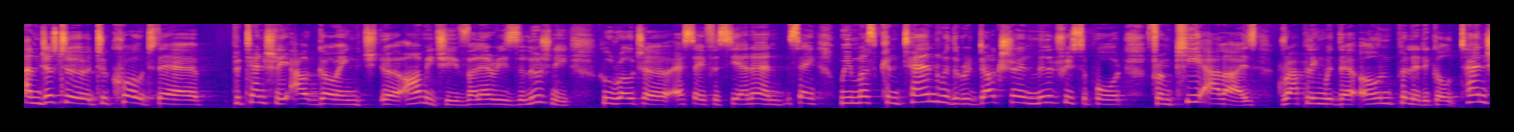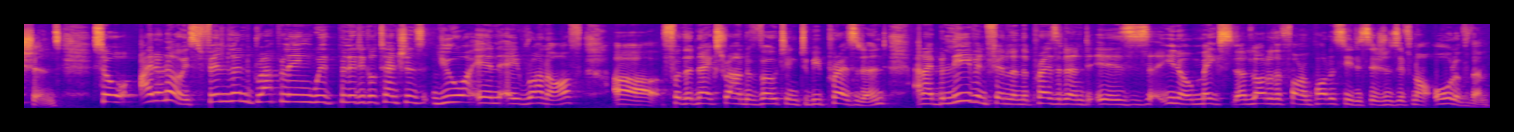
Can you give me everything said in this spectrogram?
And just to, to quote there, potentially outgoing uh, army chief Valery Zaluzhny, who wrote an essay for CNN saying, We must contend with the reduction in military support from key allies grappling with their own political tensions. So I don't know, is Finland grappling with political tensions? You are in a runoff uh, for the next round of voting to be president. And I believe in Finland, the president is, you know, makes a lot of the foreign policy decisions, if not all of them.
